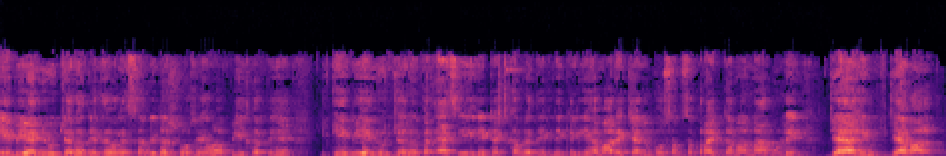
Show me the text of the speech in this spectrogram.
एबीएन न्यूज़ चैनल देखने वाले सभी दर्शकों से हम अपील करते हैं कि एबीएन न्यूज़ चैनल पर ऐसी लेटेस्ट खबरें देखने के लिए हमारे चैनल को सब्सक्राइब करना ना भूलें। जय हिंद, जय भारत।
